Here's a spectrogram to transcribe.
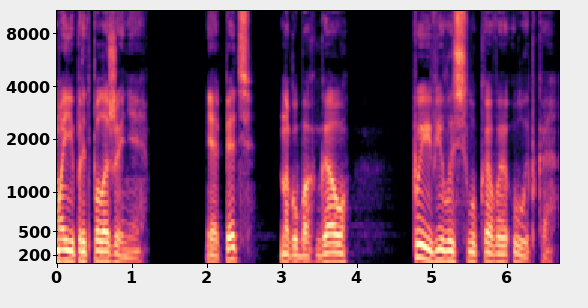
мои предположения». И опять на губах Гао появилась лукавая улыбка.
